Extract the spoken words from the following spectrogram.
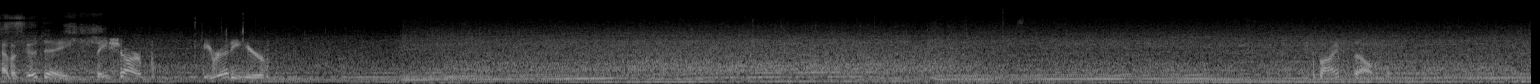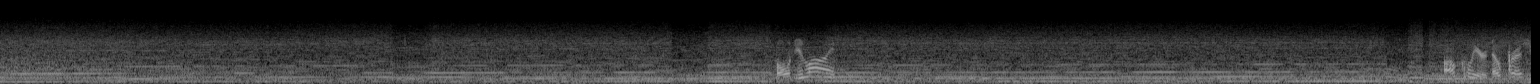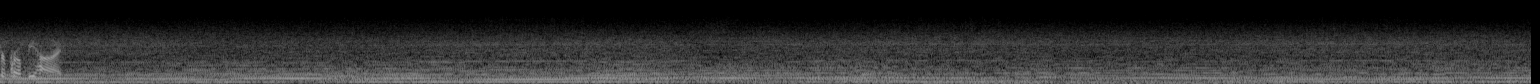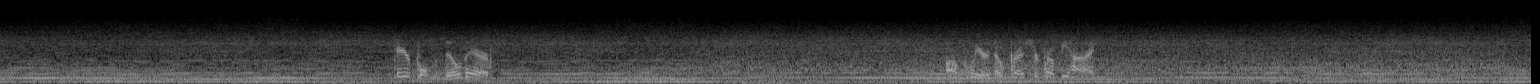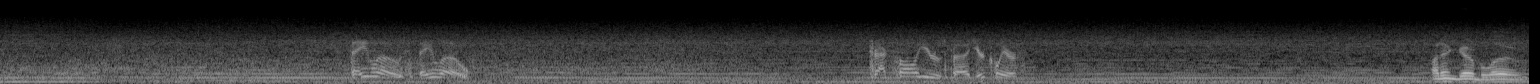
Have a good day. Stay sharp. Be ready here. He's by himself. Hold your line. All clear, no pressure from behind. Careful, still there. All clear, no pressure from behind. Stay low, stay low. Track's all yours, bud. You're clear. I didn't go below.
